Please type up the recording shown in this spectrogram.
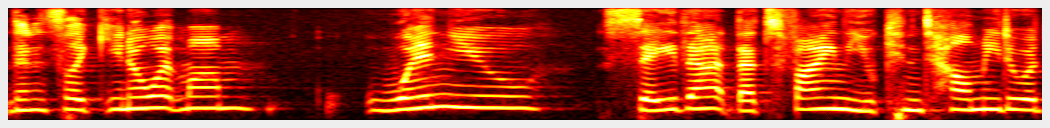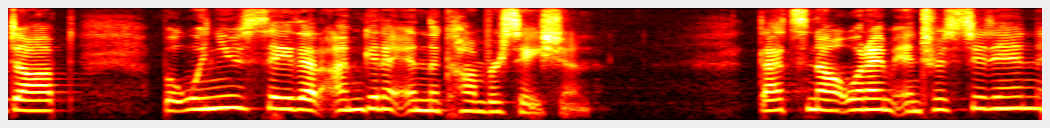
Then it's like, you know what, mom? When you say that, that's fine. You can tell me to adopt. But when you say that, I'm going to end the conversation. That's not what I'm interested in.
